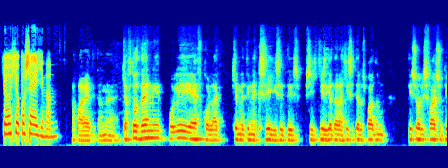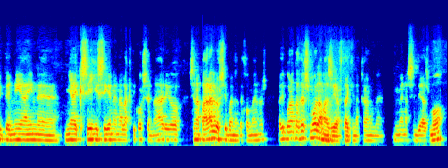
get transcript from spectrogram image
Και όχι όπως έγιναν. Απαραίτητα, ναι. Και αυτό δένει πολύ εύκολα και με την εξήγηση της ψυχικής διαταραχής ή τέλος πάντων της όλης φάσης ότι η ταινία είναι μια εξήγηση, ένα εναλλακτικό σενάριο, σε ένα παράλληλο σύμπαν ενδεχομένως. Δηλαδή, μπορούμε να τα δέσουμε όλα μαζί αυτά και να κάνουμε με ένα συνδυασμό.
